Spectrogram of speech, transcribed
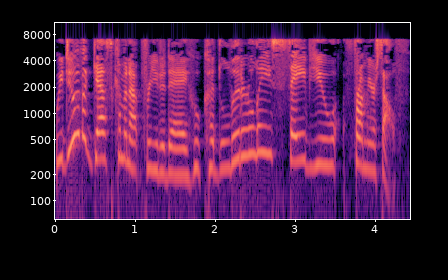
We do have a guest coming up for you today who could literally save you from yourself.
